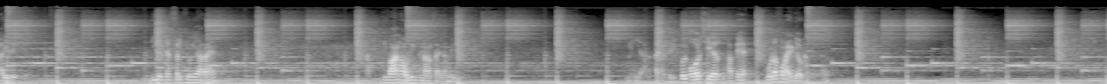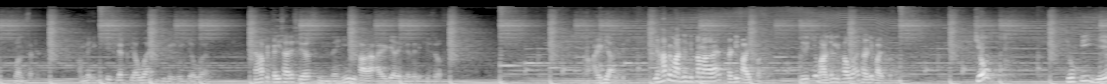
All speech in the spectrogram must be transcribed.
आइए देखिए डी एच एफ़ एल क्यों आ रहा है? दीवान हाउसिंग फाइनेंस आएगा मेरी नहीं यार अच्छा कोई और शेयर उठाते हैं। वोडाफोन आइडिया उठाते हैं। वन सेकंड हमने चीज़ किया हुआ है, बिल्कुल किया हुआ है। यहाँ पे कई सारे शेयर्स नहीं दिखा रहा आइडिया देख लेते सिर्फ़। आइडिया यहाँ पे मार्जिन कितना मांग रहा है? थर्टी फाइव परसेंट देखिए मार्जिन लिखा हुआ है थर्टी फाइव परसेंट क्यों? क्योंकि ये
